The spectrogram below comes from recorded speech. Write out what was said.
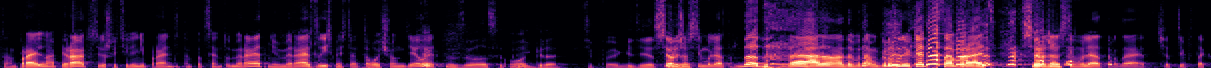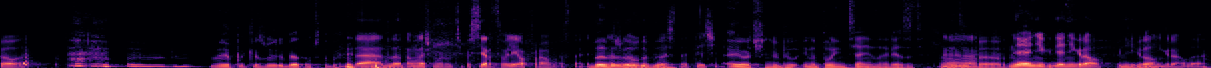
там правильно операцию совершить или неправильно, там пациент умирает, не умирает, в зависимости от того, что он делает. Как называлась эта вот. игра? Типа, где Surgeon. Simulator. Да, да. Да, да, надо бы там грудную клетку собрать. Surgeon Simulator, да, это что-то типа такого. Ну, я покажу ребятам, чтобы... Да, да, там, знаешь, можно типа сердце влево-вправо поставить. Да, да, желудок, да, да. печень. Я очень любил инопланетянина резать. Ну, типа... Не, я не, я не играл. Не играл? Не играл, да.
